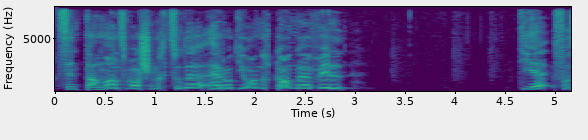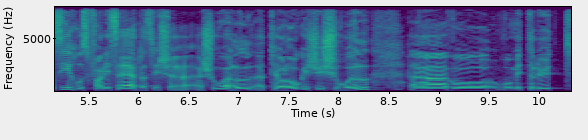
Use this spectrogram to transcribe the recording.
sind damals wahrscheinlich zu den Herodianern gegangen, weil die von sich aus Pharisäer, das ist eine Schule, eine theologische Schule, äh, wo, wo mit den Leuten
